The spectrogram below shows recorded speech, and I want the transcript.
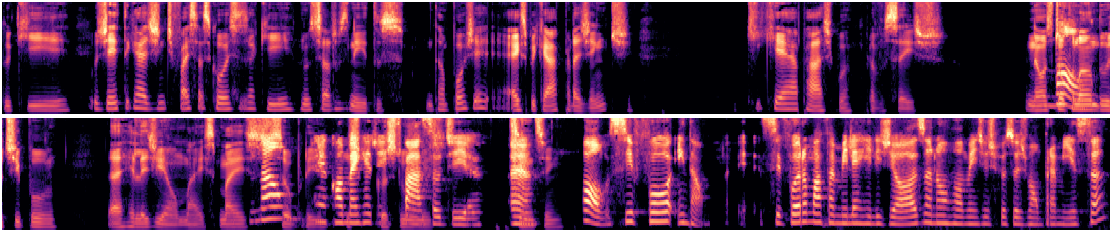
do que o jeito que a gente faz as coisas aqui nos Estados Unidos. Então, pode explicar pra gente o que, que é a Páscoa pra vocês? Não estou Bom. falando, tipo, da religião, mas, mas Não, sobre é como é que a gente costumes. passa o dia. É. Sim, sim. Bom, se for, então, se for uma família religiosa, normalmente as pessoas vão pra missa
